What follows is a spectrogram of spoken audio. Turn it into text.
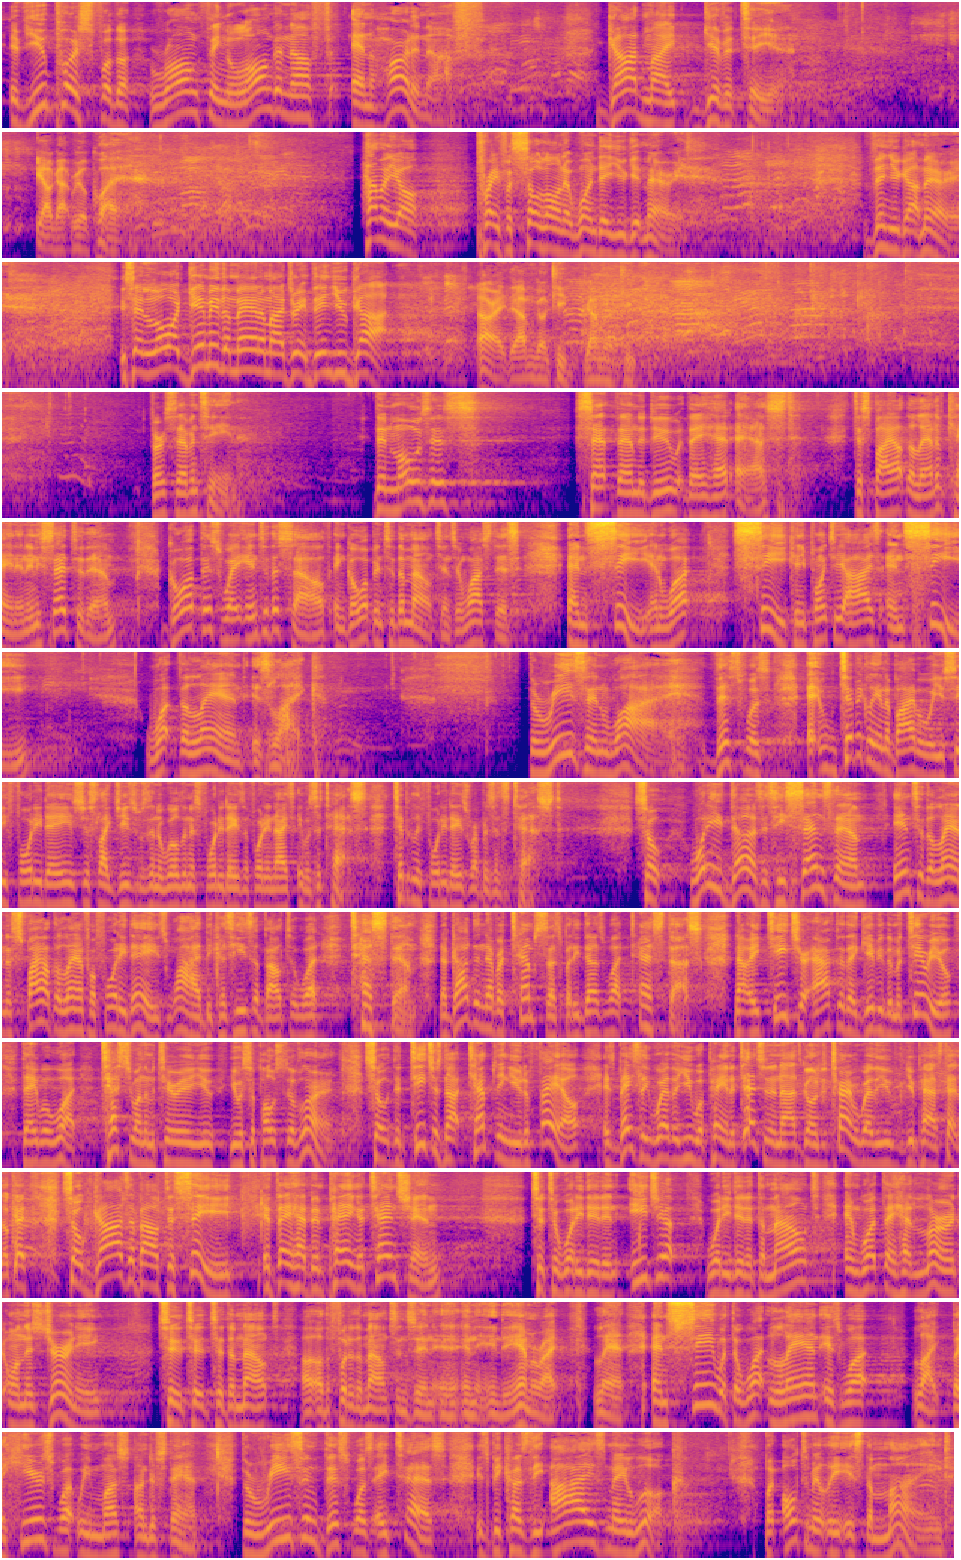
If you push for the wrong thing long enough and hard enough, God might give it to you. Y'all got real quiet. How many y'all pray for so long that one day you get married? Then you got married. You say, Lord, give me the man of my dream. Then you got. All right, I'm going to keep. I'm going to keep. Verse 17. Then Moses sent them to do what they had asked to spy out the land of Canaan. And he said to them, Go up this way into the south and go up into the mountains. And watch this. And see, and what? See, can you point to your eyes and see what the land is like? The reason why this was eh, typically in the Bible, where you see 40 days, just like Jesus was in the wilderness, 40 days and 40 nights, it was a test. Typically, 40 days represents a test. So, what he does is he sends them into the land to spy out the land for 40 days. Why? Because he's about to what? Test them. Now, God never tempts us, but he does what? Test us. Now, a teacher, after they give you the material, they will what? Test you on the material you, you were supposed to have learned. So, the teacher's not tempting you to fail. It's basically whether you were paying attention or not is going to determine whether you, you pass test, okay? So, God's about to see if they have been paying attention to, to what he did in Egypt, what he did at the Mount, and what they had learned on this journey to, to, to the mount, uh, or the foot of the mountains in, in, in the Amorite land. And see what the what land is what like. But here's what we must understand the reason this was a test is because the eyes may look, but ultimately it's the mind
